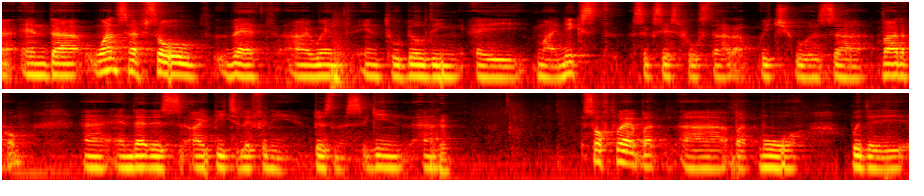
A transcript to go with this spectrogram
Uh, and uh, once I've sold that, I went into building a my next successful startup, which was uh, Vodacom, uh, and that is IP telephony business. Again, uh, Okay. software, but uh, but more with the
